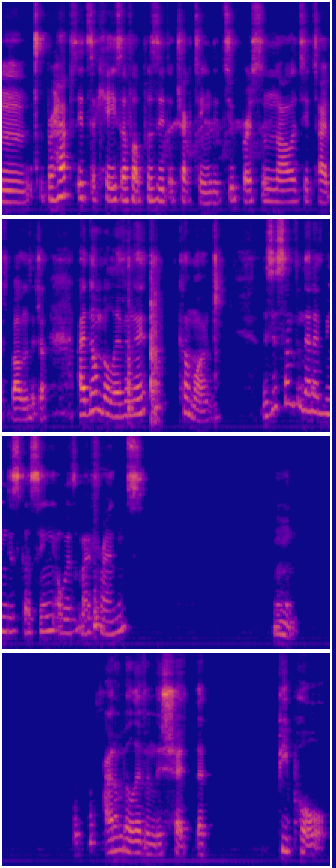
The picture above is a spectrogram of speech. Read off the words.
Mm, perhaps it's a case of opposite attracting. The two personality types balance each other. I don't believe in it. Come on. This is something that I've been discussing with my friends. Hmm. I don't believe in this shit that people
